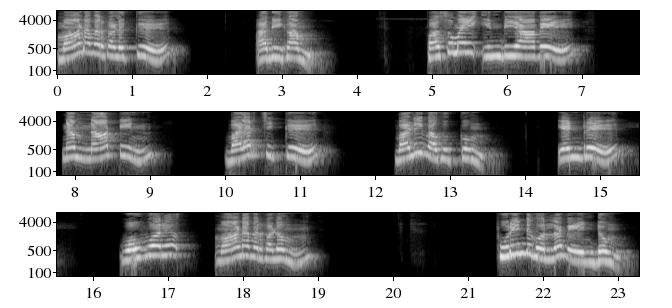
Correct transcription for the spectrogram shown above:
மாணவர்களுக்கு அதிகம். பசுமை இந்தியாவே நம் நாட்டின் வளர்ச்சிக்கு வழிவகுக்கும் என்று ஒவ்வொரு மாணவர்களும் புரிந்து கொள்ள வேண்டும்.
